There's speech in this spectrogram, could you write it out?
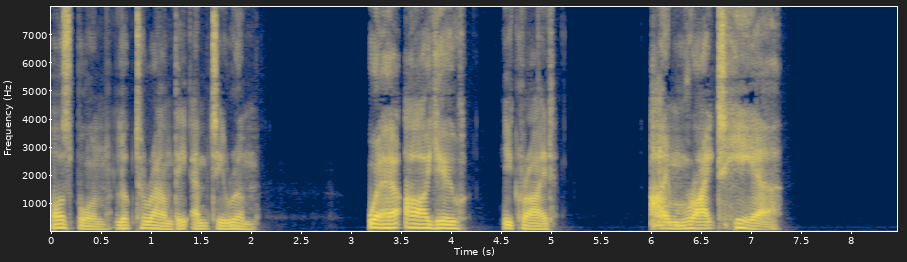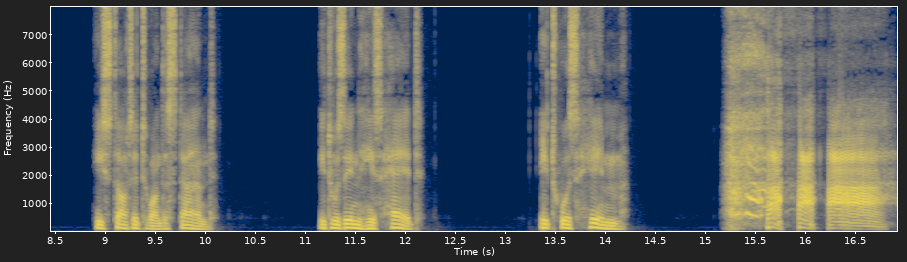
Osborn looked around the empty room. Where are you? he cried. I'm right here. He started to understand. It was in his head. It was him. Ha ha ha!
